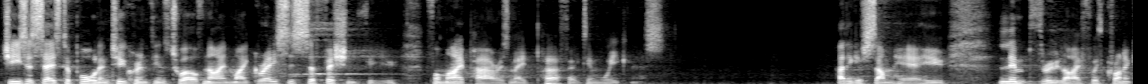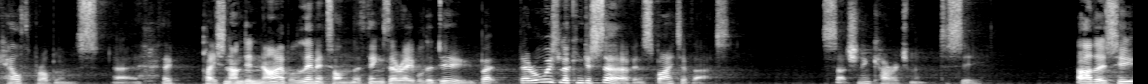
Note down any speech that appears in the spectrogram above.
Jesus says to Paul in 2 Corinthians 12 9, My grace is sufficient for you, for my power is made perfect in weakness. I think of some here who limp through life with chronic health problems. Uh, they place an undeniable limit on the things they're able to do, but they're always looking to serve in spite of that. Such an encouragement to see. Others who,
